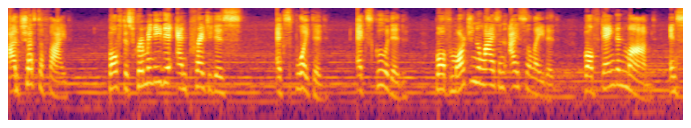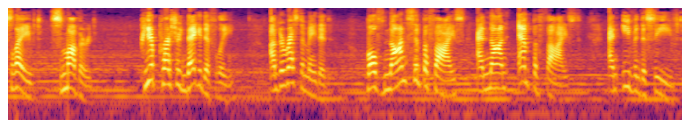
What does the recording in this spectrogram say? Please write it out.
unjustified, both discriminated and prejudiced, exploited, excluded, both marginalized and isolated, both ganged and mobbed, enslaved, smothered, peer pressured negatively, underestimated, both non-sympathized and non-empathized, and even deceived.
